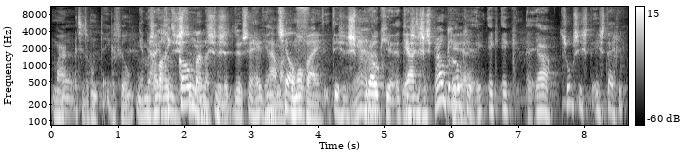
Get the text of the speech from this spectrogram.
maar het is toch een tekenfilm? Ja, maar Ja, ze lag in coma natuurlijk. Dus ze heeft Ja, niet maar zelf... kom op wij. Het is een sprookje. Het Ja, is, het is een sprookje, ja. Ik, ik, ik, eh, ja, soms is het, is tegen het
